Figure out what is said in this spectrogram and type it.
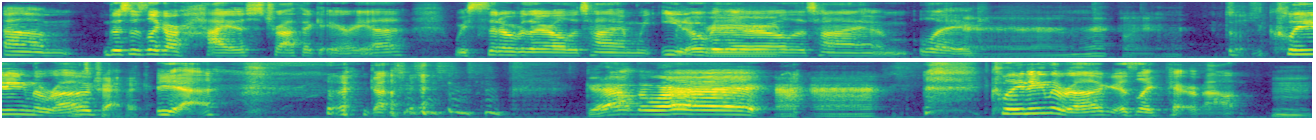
um this is like our highest traffic area we sit over there all the time we eat over there all the time like cleaning the rug That's traffic. Yeah. Got it. Get out the way! Uh-uh. cleaning the rug is like paramount. Mm.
